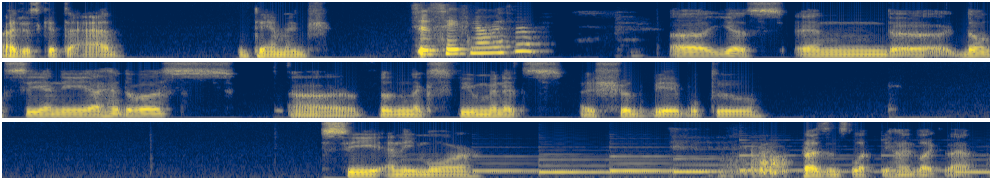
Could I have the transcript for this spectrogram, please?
I just get to add damage. Is it safe now, Ithra? Uh, yes, and uh, don't see any ahead of us. Uh, for the next few minutes, I should be able to see any more presence left behind like that.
